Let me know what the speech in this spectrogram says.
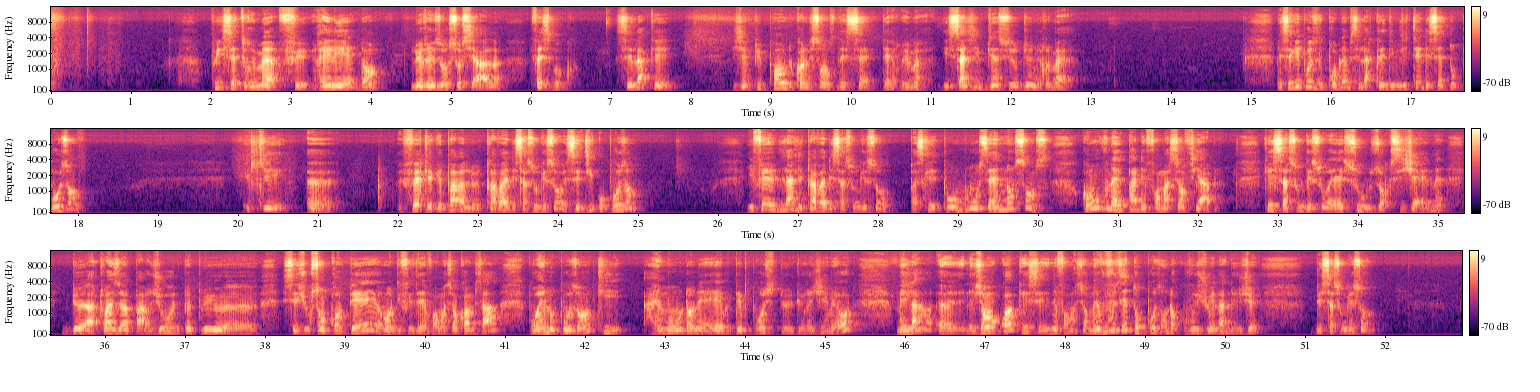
Puis cette rumeur fut relayée dans le réseau social Facebook. C'est là que j'ai pu prendre connaissance de cette rumeur. Il s'agit bien sûr d'une rumeur. Mais ce qui pose le problème, c'est la crédibilité de cet opposant qui euh, fait quelque part le travail de Sassou Nguesso et se dit opposant. Il fait là le travail de Sassou Nguesso. Parce que pour nous, c'est un non-sens. Comment vous n'avez pas de formation fiable que Sassou Nguesso est sous oxygène, 2 à 3 heures par jour, il ne peut plus, euh, ses jours sont comptés, on diffuse des informations comme ça, pour un opposant qui, à un moment donné, était proche du régime et autres. Mais là, euh, les gens croient que c'est une information. Mais vous êtes opposant, donc vous jouez là le jeu de Sassou Nguesso.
